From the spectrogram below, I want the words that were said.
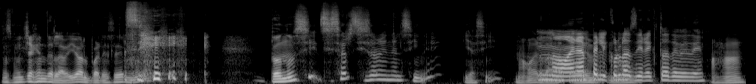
pues mucha gente la vio al parecer, ¿no? Sí. Pero no sé, si sale, si sale en el cine y así. No, ¿verdad? No, eran películas no. directo a DVD. Ajá.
